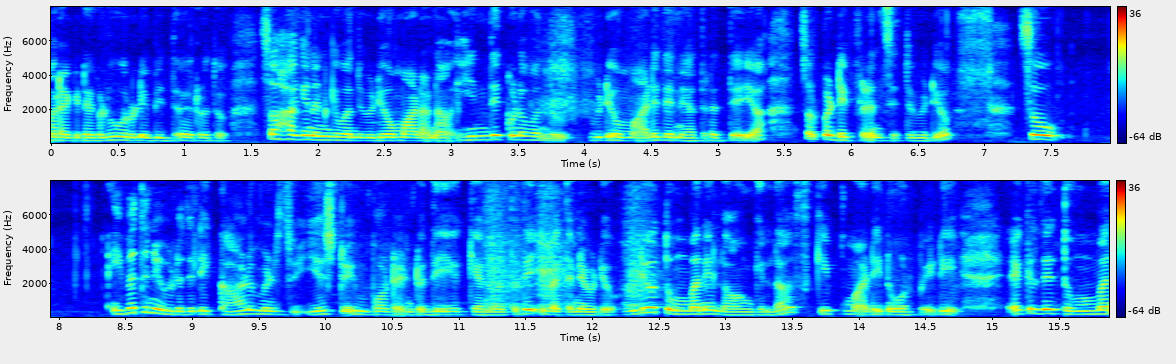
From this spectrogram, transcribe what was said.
ಮರ ಗಿಡಗಳು ಉರುಳಿ ಬಿದ್ದಿರೋದು ಸೊ ಹಾಗೆ ನನಗೆ ಒಂದು ವಿಡಿಯೋ ಮಾಡೋಣ. ಹಿಂದೆ ಕೂಡ ಒಂದು ವಿಡಿಯೋ ಮಾಡಿದ್ದೇನೆ ಅದರದ್ದೇಯ ಸ್ವಲ್ಪ ಡಿಫ್ರೆನ್ಸ್ ಇತ್ತು ವಿಡಿಯೋ ಸೊ ಇವತ್ತಿನ ವಿಡಿಯೋದಲ್ಲಿ ಕಾಳು ಮೆಣಸು ಎಷ್ಟು ಇಂಪಾರ್ಟೆಂಟು ದೇಹಕ್ಕೆ ಅನ್ನುವಂಥದ್ದು ಇವತ್ತಿನ ವಿಡಿಯೋ ವಿಡಿಯೋ ತುಂಬಾ ಲಾಂಗ್ ಇಲ್ಲ. ಸ್ಕಿಪ್ ಮಾಡಿ ನೋಡಬೇಡಿ. ಯಾಕೆಂದರೆ ತುಂಬಾ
